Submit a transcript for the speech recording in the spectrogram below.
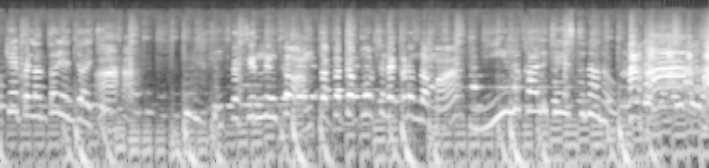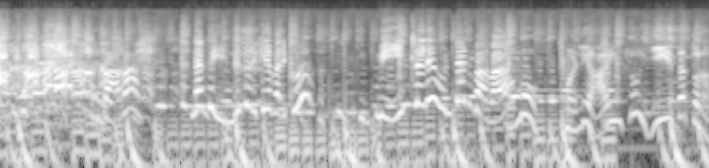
ఒకే పిల్లలతో ఎంజాయ్ చేయి. ఇంత చిన్న ఇంట్లో అంత పెద్ద పోర్షన్ ఎక్కడుందమ్మా? నీళ్ళు ఖాళీ చేయిస్తున్నాను. బావా నాకు ఇల్లు దొరికే వరకు మీ ఇంట్లోనే ఉంటాను బావా. అమ్మో మళ్ళీ ఆ ఇంట్లో ఈ ఇద్దరితోనా?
